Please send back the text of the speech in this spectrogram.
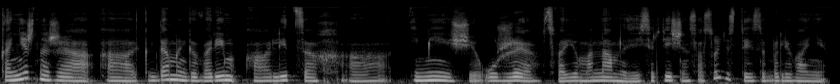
Конечно же, а, когда мы говорим о лицах, а, имеющие уже в своем анамнезе сердечно-сосудистые заболевания,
